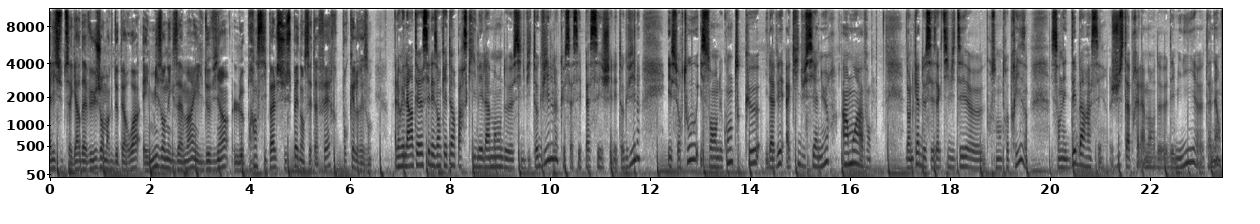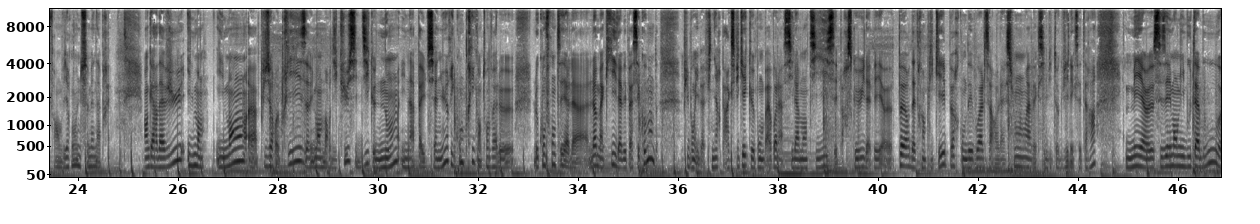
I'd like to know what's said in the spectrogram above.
À l'issue de sa garde à vue, Jean-Marc Deperroy est mis en examen et il devient le principal suspect dans cette affaire. Pour quelle raison? Alors il a intéressé les enquêteurs parce qu'il est l'amant de Sylvie Tocqueville, que ça s'est passé chez les Tocqueville, et surtout ils se sont rendus compte qu'il avait acquis du cyanure un mois avant. Dans le cadre de ses activités euh, pour son entreprise, il s'en est débarrassé juste après la mort d'Émilie euh, Tanet, enfin environ une semaine après. En garde à vue, il ment. il ment à plusieurs reprises, il ment mordicus, il dit que non, il n'a pas eu de cyanure, y compris quand on va le, le confronter à l'homme à qui il avait passé commande. Puis bon, il va finir par expliquer que bon bah voilà, s'il a menti, c'est parce qu'il avait euh, peur d'être impliqué, peur qu'on dévoile sa relation avec Sylvie Tocqueville, etc. Mais ces éléments mis bout à bout,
